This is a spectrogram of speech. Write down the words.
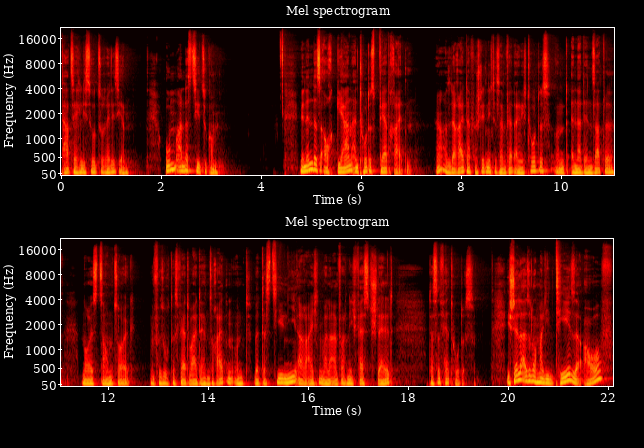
tatsächlich so zu realisieren, um an das Ziel zu kommen. Wir nennen das auch gern ein totes Pferd reiten. Ja, also der Reiter versteht nicht, dass sein Pferd eigentlich tot ist und ändert den Sattel, neues Zaumzeug und versucht das Pferd weiterhin zu reiten und wird das Ziel nie erreichen, weil er einfach nicht feststellt, dass das Pferd tot ist. Ich stelle also nochmal die These auf,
